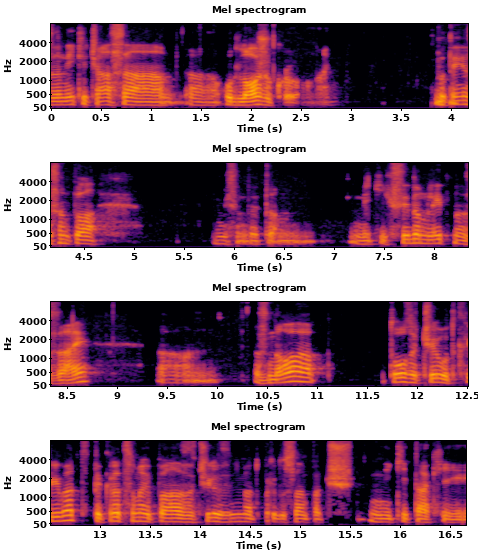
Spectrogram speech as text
za nekaj časa uh, odložil kolo. Ne. Potem sem pa, mislim, da je tam nekih sedem let nazaj, um, znova to začel odkrivati. Takrat so me pa začeli zanimati predvsem pač neki taki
